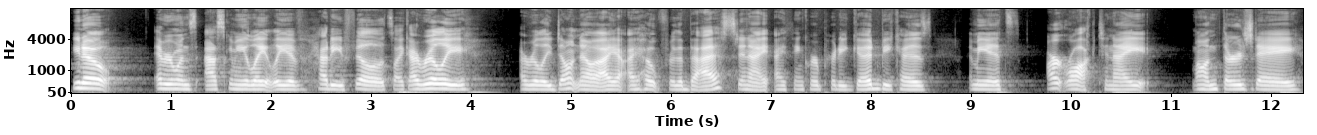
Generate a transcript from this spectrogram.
you know everyone's asking me lately of how do you feel? It's like i really i really don't know. I, I hope for the best and I, I think we're pretty good because i mean it's art rock tonight on thursday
